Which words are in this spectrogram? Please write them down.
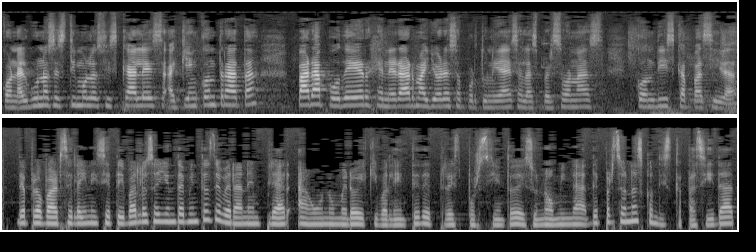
con algunos estímulos fiscales a quien contrata para poder generar mayores oportunidades a las personas con discapacidad. De aprobarse la iniciativa, los ayuntamientos deberán emplear a un número equivalente de 3% de su nómina de personas con discapacidad.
